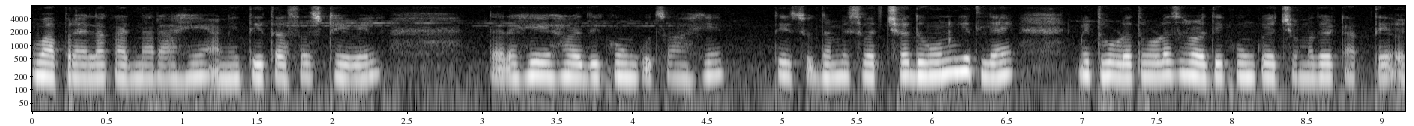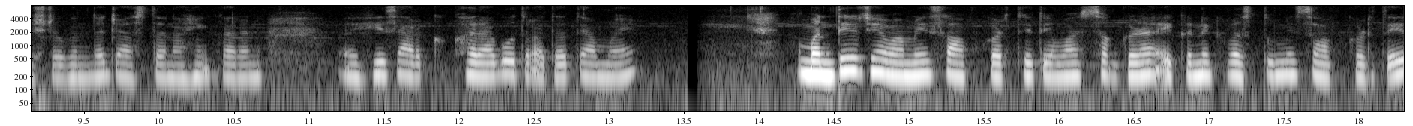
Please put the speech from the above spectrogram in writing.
वापरायला काढणार आहे आणि ते तसंच ठेवेल. तर हे हळदी कुंकूचं आहे. ते सुद्धा मी स्वच्छ धुवून घेतलं आहे मी थोडं थोडंच हळदी कुंकू याच्यामध्ये टाकते. अष्टगंध जास्त नाही कारण हे सारखं खराब होत राहतं त्यामुळे. मंदिर जेव्हा मी साफ करते तेव्हा सगळ्या एकनेक वस्तू मी साफ करते.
